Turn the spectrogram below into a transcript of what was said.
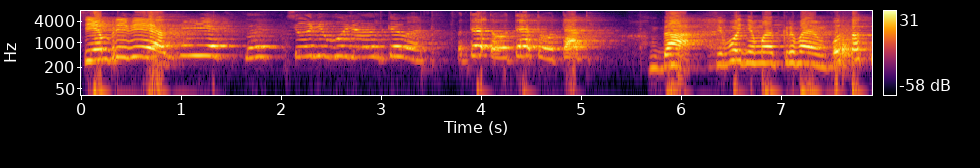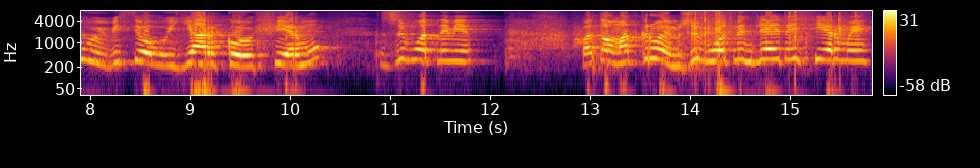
Всем привет! Привет! Мы сегодня будем открывать вот это, вот это, вот это. Да, сегодня мы открываем вот такую веселую, яркую ферму с животными. Потом откроем животных для этой фермы.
